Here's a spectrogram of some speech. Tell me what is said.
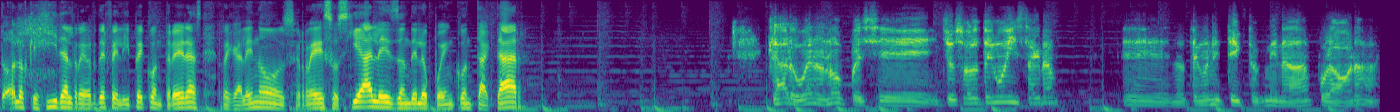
todo lo que gira alrededor de Felipe Contreras. Regálenos redes sociales donde lo pueden contactar. Claro, bueno, no, pues eh, yo solo tengo Instagram, eh, no tengo ni TikTok ni nada por ahora,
